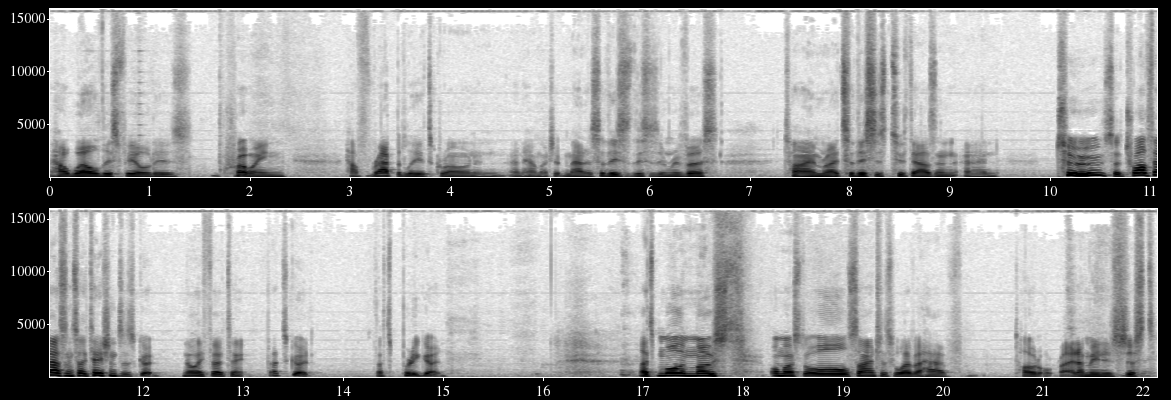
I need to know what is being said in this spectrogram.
how well this field is growing, how rapidly it's grown, and, and how much it matters. So this this is in reverse time, right? So this is 2002. So 12,000 citations is good. Nearly 13. That's good. That's pretty good. That's more than most, almost all scientists will ever have total, right? I mean, it's just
